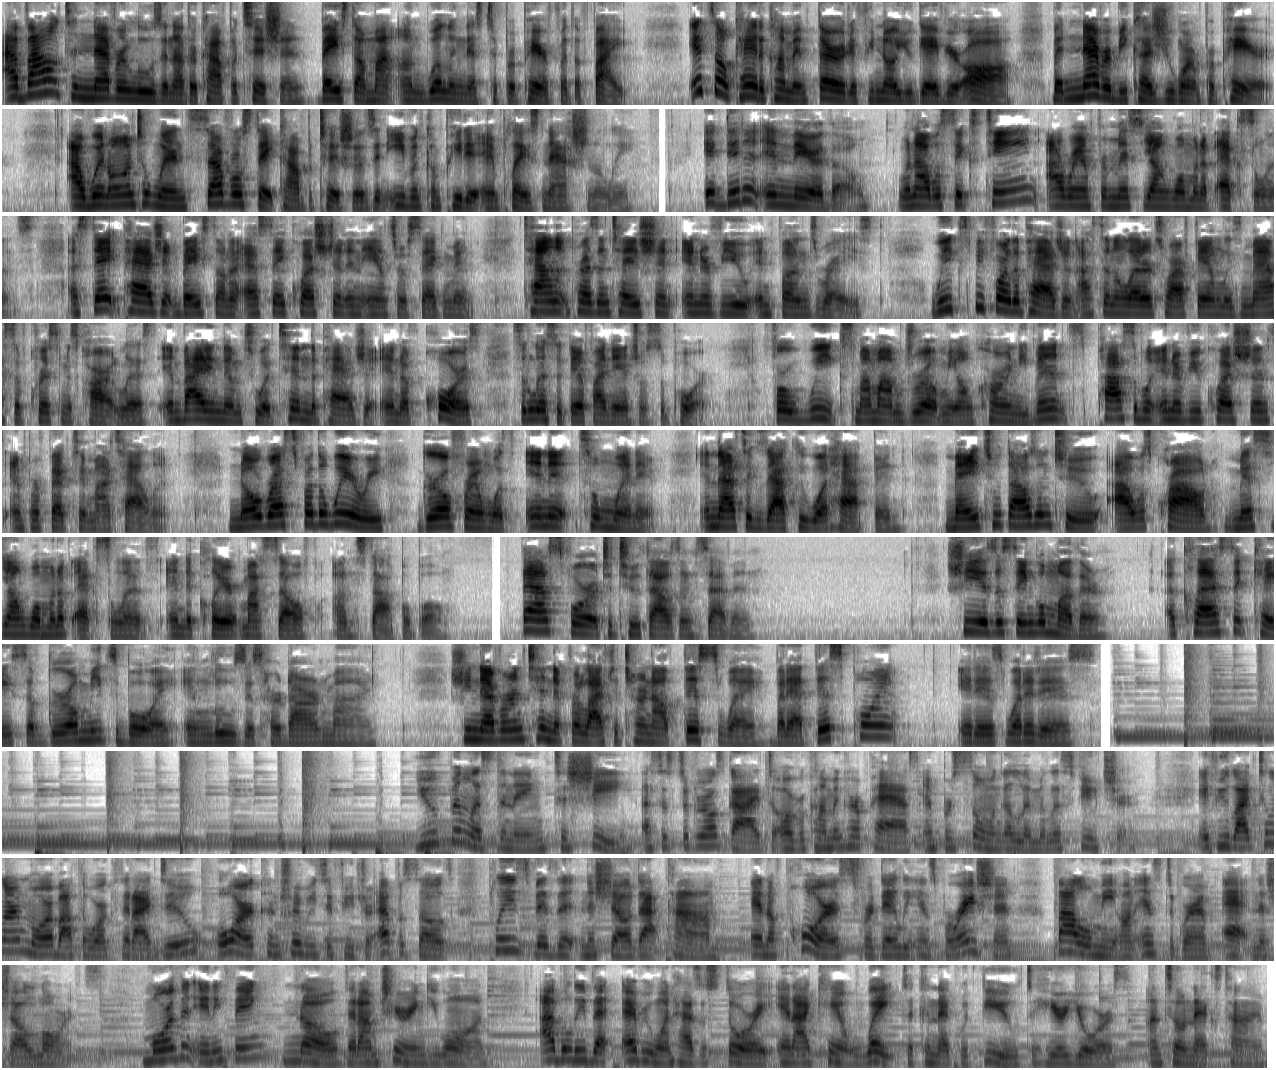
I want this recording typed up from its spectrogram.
I vowed to never lose another competition based on my unwillingness to prepare for the fight. It's okay to come in third if you know you gave your all, but never because you weren't prepared. I went on to win several state competitions and even competed in place nationally. It didn't end there though. When I was 16, I ran for Miss Young Woman of Excellence, a state pageant based on an essay question and answer segment, talent presentation, interview, and funds raised. Weeks before the pageant, I sent a letter to our family's massive Christmas card list, inviting them to attend the pageant and, of course, solicit their financial support. For weeks, my mom drilled me on current events, possible interview questions, and perfecting my talent. No rest for the weary, girlfriend was in it to win it. And that's exactly what happened. May 2002, I was crowned Miss Young Woman of Excellence and declared myself unstoppable. Fast forward to 2007. She is a single mother, a classic case of girl meets boy and loses her darn mind. She never intended for life to turn out this way, but at this point, it is what it is. You've been listening to She, a Sister Girl's Guide to Overcoming Her Past and Pursuing a Limitless Future. If you'd like to learn more about the work that I do or contribute to future episodes, please visit Nichelle.com. And of course, for daily inspiration, follow me on Instagram at Nichelle Lawrence. More than anything, know that I'm cheering you on. I believe that everyone has a story, and I can't wait to connect with you to hear yours. Until next time.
